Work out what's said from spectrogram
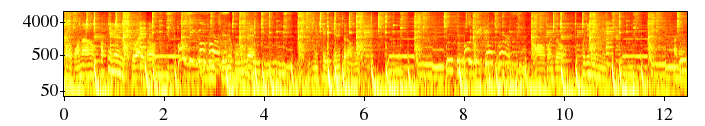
저 워낙 팝핀을 좋아해서 그냥 들려보는데 되게 재밌더라고요. 어, 먼저 호진님이 하는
